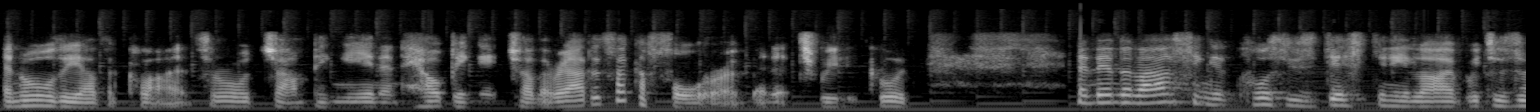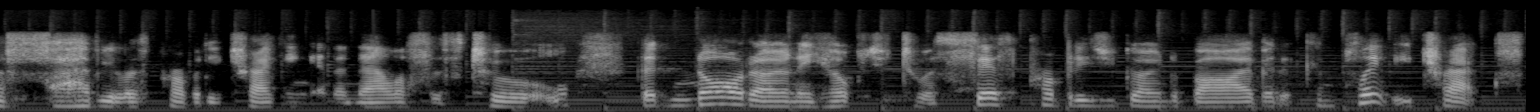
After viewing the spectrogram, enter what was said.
and all the other clients are all jumping in and helping each other out. It's like a forum, and it's really good. And then the last thing, of course, is Destiny Live, which is a fabulous property tracking and analysis tool that not only helps you to assess properties you're going to buy, but it completely tracks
